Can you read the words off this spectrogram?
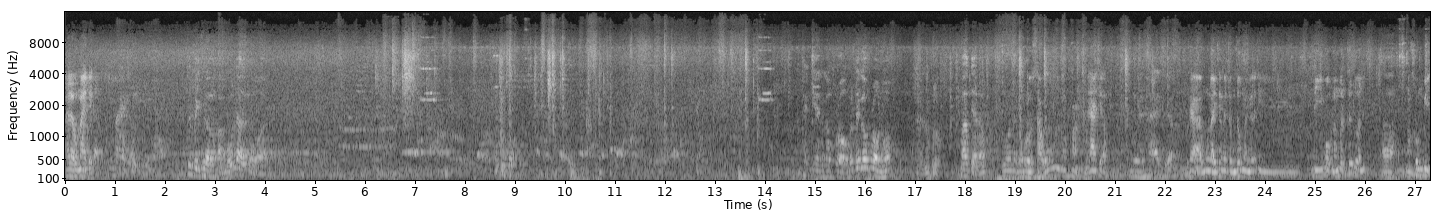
Hay là hôm nay thế? Hôm nay Chứ bình thường khoảng 4 giờ tôi ngủ rồi Thanh niên GoPro, biết GoPro đúng không? Bao tiền không? Mua là GoPro 6 nó khoảng 12 triệu. 12 triệu. Với cả ông lấy thêm cái chống rung này nữa thì đi bộ nó mượt cứt luôn. À, Nó không bị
